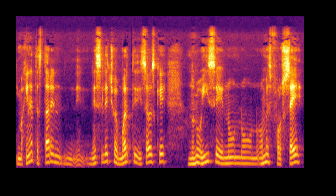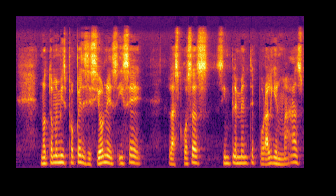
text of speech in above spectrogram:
imagínate estar en, ese lecho de muerte y sabes que no lo hice, no, no, no me esforcé, no tomé mis propias decisiones, hice las cosas simplemente por alguien más,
